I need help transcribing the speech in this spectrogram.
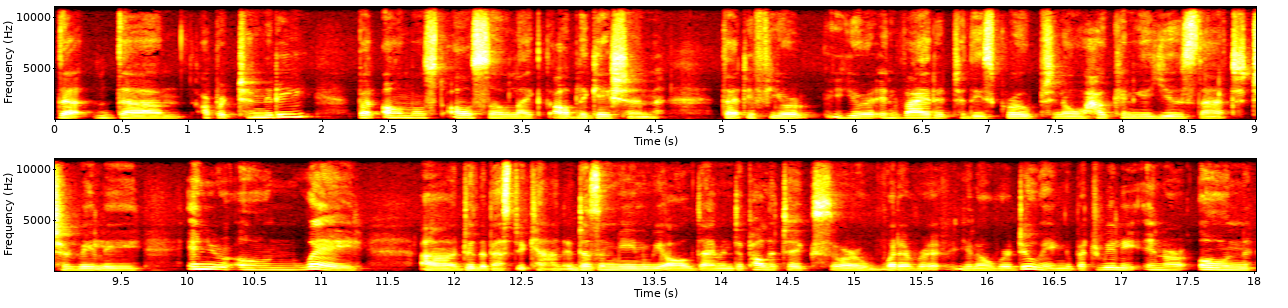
the, the opportunity, but almost also like the obligation that if you're you're invited to these groups, you know, how can you use that to really in your own way, uh, do the best you can. It doesn't mean we all dive into politics or whatever you know we're doing, but really in our own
